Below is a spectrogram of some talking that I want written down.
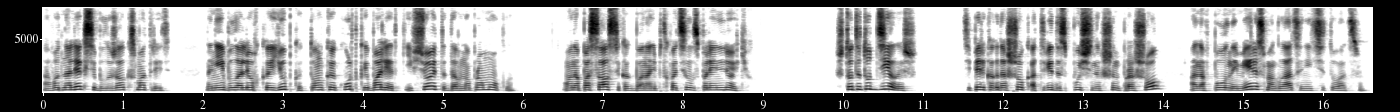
А вот на Лекси было жалко смотреть. На ней была легкая юбка, тонкая куртка и балетки, и все это давно промокло. Он опасался, как бы она не подхватила воспаление легких. Что ты тут делаешь? Теперь, когда шок от вида спущенных шин прошел, она в полной мере смогла оценить ситуацию.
